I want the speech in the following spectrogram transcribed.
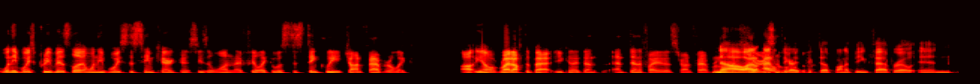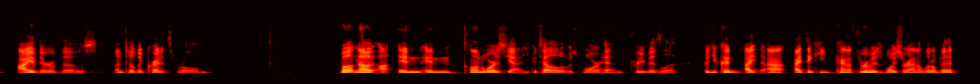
when he voiced Pre Vizsla and when he voiced the same character in season one, I feel like it was distinctly Jon Favreau. Like, uh, you know, right off the bat, you can ident- identify it as Jon Favreau. No, I, I, don't think I different. picked up on it being Favreau in either of those until the credits rolled. Well, no, uh, in in Clone Wars, yeah, you could tell it was more him pre Vizsla, but you could I I, I think he kind of threw his voice around a little bit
